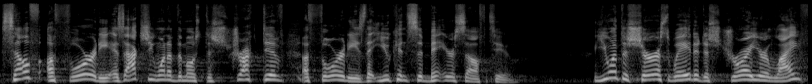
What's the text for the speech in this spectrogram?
self authority is actually one of the most destructive authorities that you can submit yourself to. You want the surest way to destroy your life?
